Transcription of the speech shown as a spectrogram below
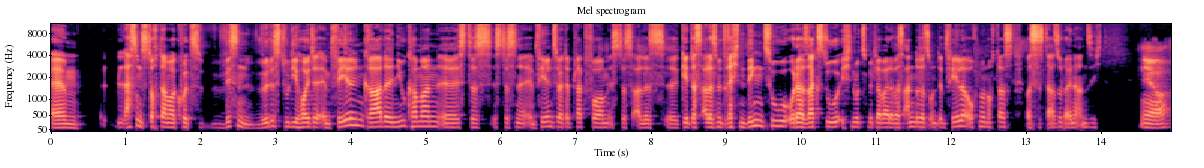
Ähm, lass uns doch da mal kurz wissen, würdest du die heute empfehlen, gerade Newcomern? Äh, ist, das, ist das eine empfehlenswerte Plattform? Ist das alles, äh, geht das alles mit rechten Dingen zu? Oder sagst du, ich nutze mittlerweile was anderes und empfehle auch nur noch das? Was ist da so deine Ansicht? Ja,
